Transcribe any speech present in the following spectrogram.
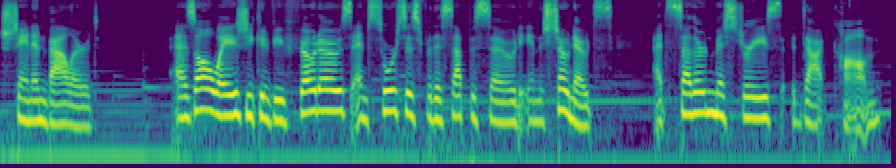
Shannon Ballard. As always, you can view photos and sources for this episode in the show notes at southernmysteries.com.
